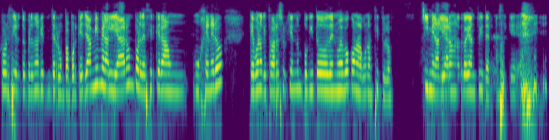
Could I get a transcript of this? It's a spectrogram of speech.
Por cierto, perdona que te interrumpa, porque ya a mí me la liaron por decir que era un, un género que bueno, que estaba resurgiendo un poquito de nuevo con algunos títulos. Y me la liaron el otro día en Twitter, así que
